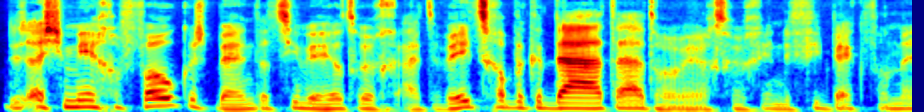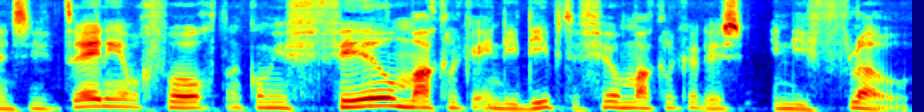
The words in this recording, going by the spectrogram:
Dus als je meer gefocust bent, dat zien we heel terug uit de wetenschappelijke data, het horen we heel terug in de feedback van mensen die de training hebben gevolgd, dan kom je veel makkelijker in die diepte, veel makkelijker dus in die flow.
